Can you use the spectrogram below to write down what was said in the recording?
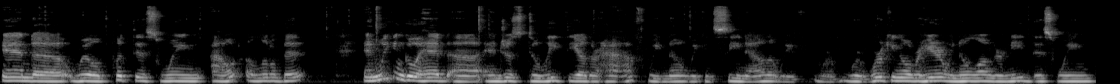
And uh, we'll put this wing out a little bit. And we can go ahead uh, and just delete the other half. We know we can see now that we are we're working over here. We no longer need this wing.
